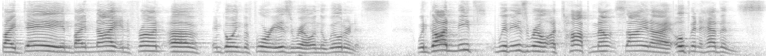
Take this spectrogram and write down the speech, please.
by day and by night in front of and going before Israel in the wilderness. When God meets with Israel atop Mount Sinai, open heavens.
